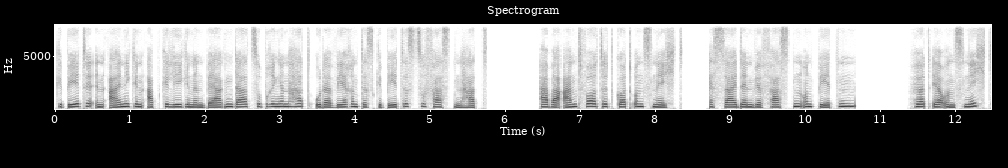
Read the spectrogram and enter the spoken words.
Gebete in einigen abgelegenen Bergen darzubringen hat oder während des Gebetes zu fasten hat. Aber antwortet Gott uns nicht, es sei denn wir fasten und beten? Hört er uns nicht,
